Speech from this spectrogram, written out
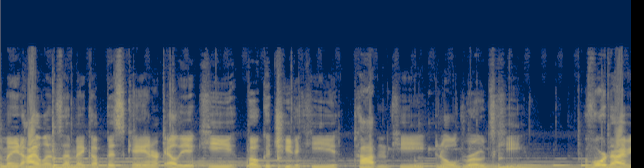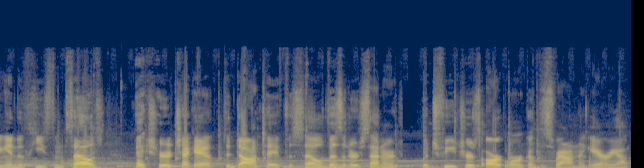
The main islands that make up Biscayne are Elliott Key, Boca Chita Key, Totten Key, and Old Rhodes Key. Before diving into the keys themselves, make sure to check out the Dante Fascell Visitor Center, which features artwork of the surrounding area.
